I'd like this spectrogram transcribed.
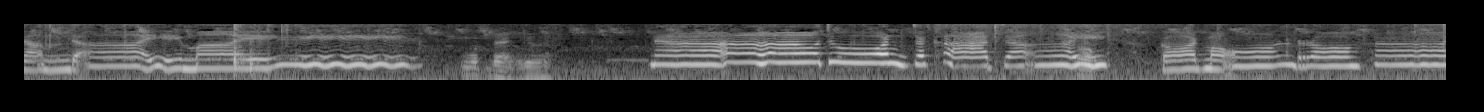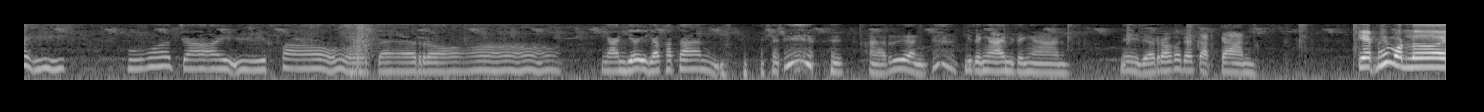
จำได้ไหม มดแดงเยอะหนาวจวนจะขาดใจ กอดหมอนร้องไห้ หัวใจเฝ้าแต่รอ งานเยอะอีกแล้วครับท่าน หาเรื่องมีแต่งานมีแต่งาน นี่เดี๋ยวเราก็จะจัดการ เก็บให้หมดเลย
